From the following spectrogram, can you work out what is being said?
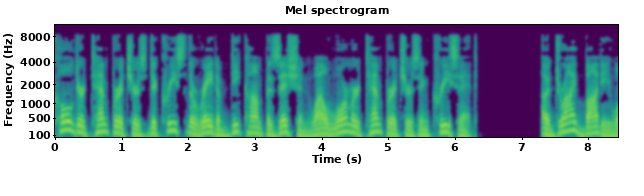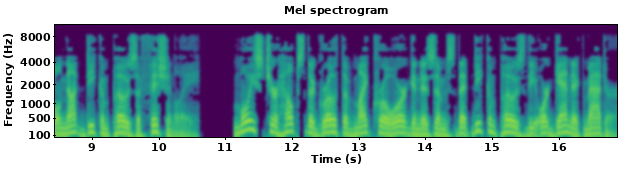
Colder temperatures decrease the rate of decomposition while warmer temperatures increase it. A dry body will not decompose efficiently. Moisture helps the growth of microorganisms that decompose the organic matter,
